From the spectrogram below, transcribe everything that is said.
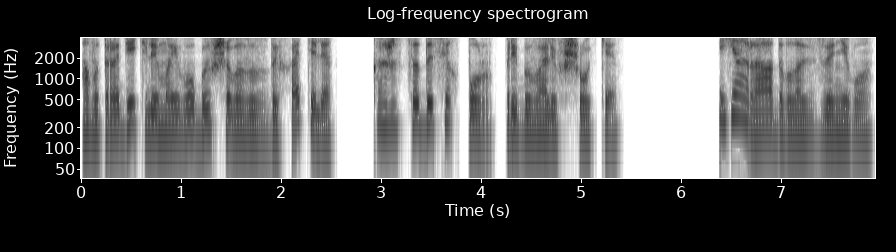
а вот родители моего бывшего воздыхателя, кажется, до сих пор пребывали в шоке. Я радовалась за него.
